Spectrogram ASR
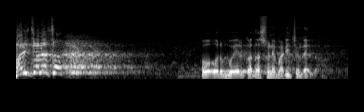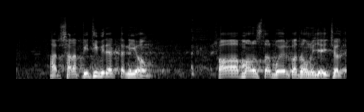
বাড়ি চলে এসো। ও ওর বইয়ের কথা শুনে বাড়ি চলে এলো। আর সারা পৃথিবীর একটা নিয়ম, সব মানুষ তার বইয়ের কথা অনুযায়ী চলে।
